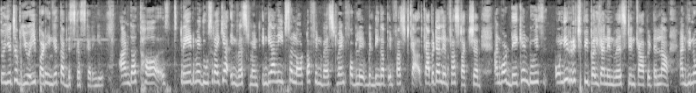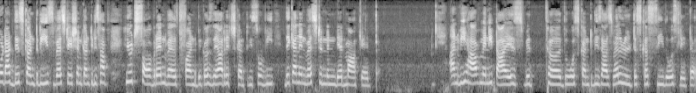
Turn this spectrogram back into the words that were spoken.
तो ये जब यू पढ़ेंगे, तब डिस्कस करेंगे। एंड द थर्ड ट्रेड में दूसरा है क्या? Investment India needs a lot of investment for building up infrast capital infrastructure and what they can do is only rich people can invest in capital ना and we know that this countries West Asian countries have huge sovereign wealth fund because they are rich countries so we they can invest in Indian market and we have many ties with uh, those countries as well we'll discuss see those later.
